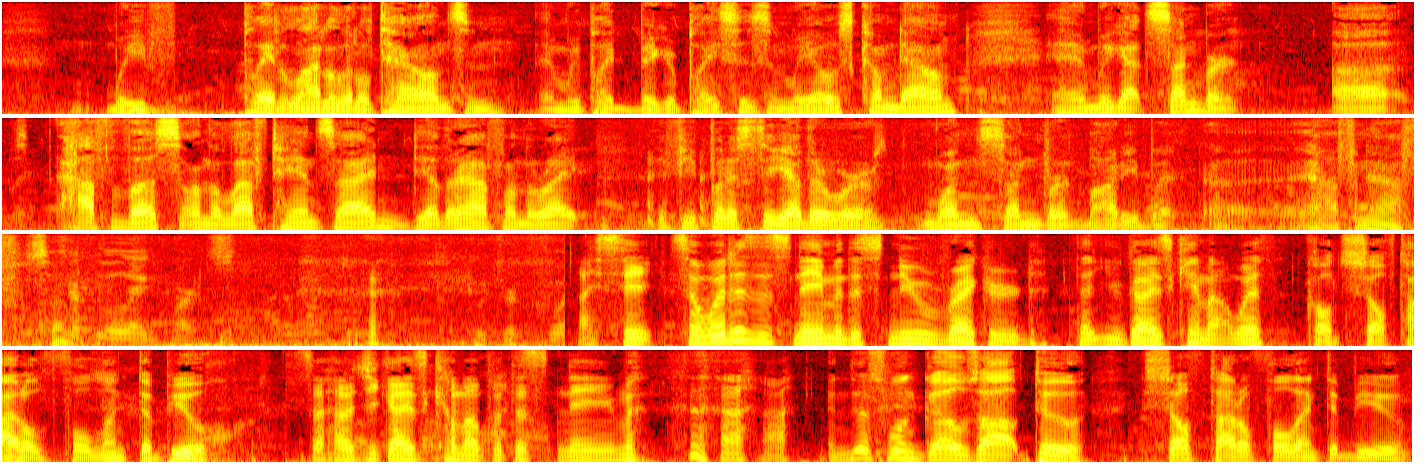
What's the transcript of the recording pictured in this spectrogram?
We've played a lot of little towns and, and we played bigger places, and we always come down, and we got sunburnt. Uh, half of us on the left hand side, the other half on the right. If you put us together, we're one sunburnt body, but uh, half and half. So. Except for the leg parts. I see. So what is this name of this new record that you guys came out with? Called self-titled full length debut. So how'd you guys come up with this name? And this one goes out too. Self-titled full length debut,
